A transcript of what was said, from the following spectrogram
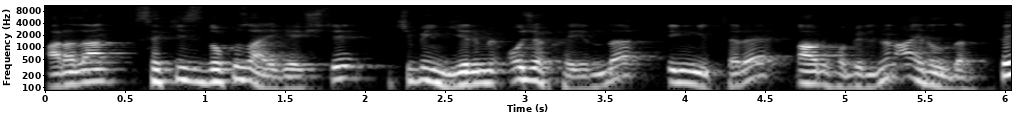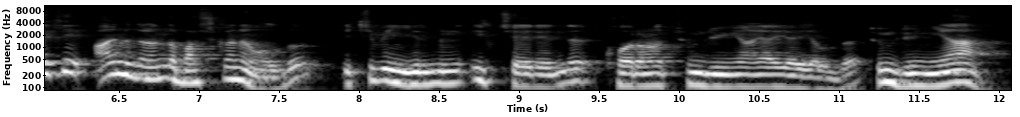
Aradan 8-9 ay geçti. 2020 Ocak ayında İngiltere Avrupa Birliği'nden ayrıldı. Peki aynı dönemde başka ne oldu? 2020'nin ilk çeyreğinde korona tüm dünyaya yayıldı. Tüm dünya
